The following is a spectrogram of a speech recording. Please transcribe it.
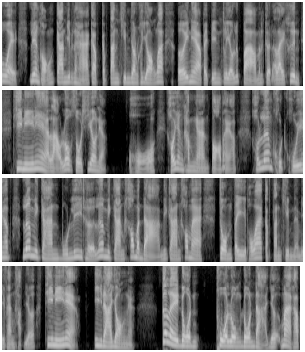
ด้วย เรื่องของการมีปัญหากับกับตันคิมยอนขยองว่า เอ้ยเนี่ยไปปีนเกลียวหรือเปล่ามันเกิดอะไรขึ้น ทีนี้เนี่ยเหล่าโลกโซเชียลเนี่ย โอ้โห เขายังทำงานต่อไปครับ เขาเริ่มขุดคุยครับ เริ่มมีการบูลลี่เธอ เริ่มมีการเข้ามาด่า มีการเข้ามาโจมตี เพราะว่ากับตันคิมเนี่ยมีแฟนคลับเยอะ ทีนี้เนี่ย อีดายองเนี่ย ก็เลยโดนทัวร์ลงโดนด่าเยอะมากครับ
